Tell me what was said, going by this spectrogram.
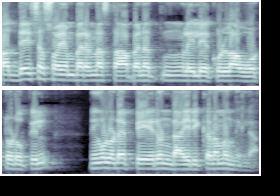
തദ്ദേശ സ്വയംഭരണ സ്ഥാപനങ്ങളിലേക്കുള്ള വോട്ടെടുപ്പിൽ നിങ്ങളുടെ പേരുണ്ടായിരിക്കണമെന്നില്ല.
